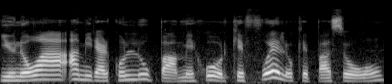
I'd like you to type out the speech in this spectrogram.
y uno va a mirar con lupa mejor qué fue lo que pasó,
